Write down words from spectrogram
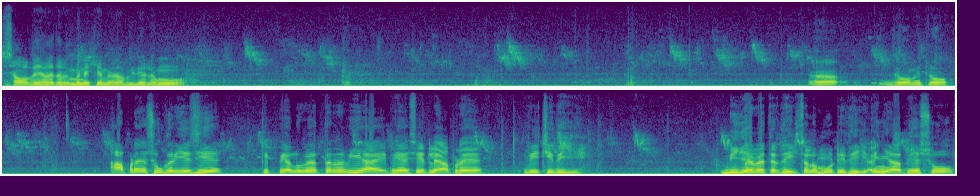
સાંભળો ભાઈ હવે તમે મને કેમેરા આપી દો એટલે હું જો મિત્રો, આપણે શું કરીએ છીએ કે પહેલું વેતર વિયાય ભેંસ એટલે આપણે વેચી દઈએ. બીજા વેતર થઈ, ચલો મોટી થઈ અહીંયા ભેંસો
